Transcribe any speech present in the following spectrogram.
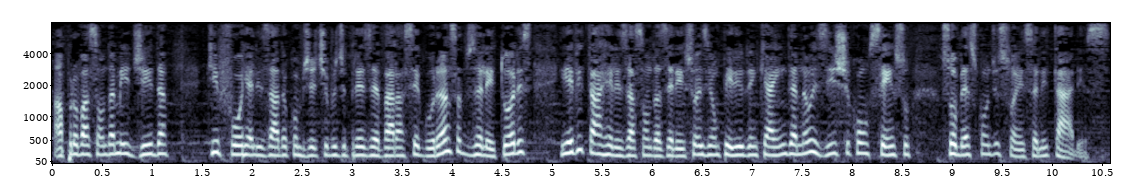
a aprovação da medida que foi realizada com o objetivo de preservar a segurança dos eleitores e evitar a realização das eleições em um período em que ainda não existe consenso sobre as condições sanitárias.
